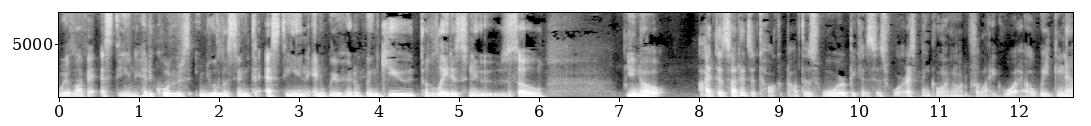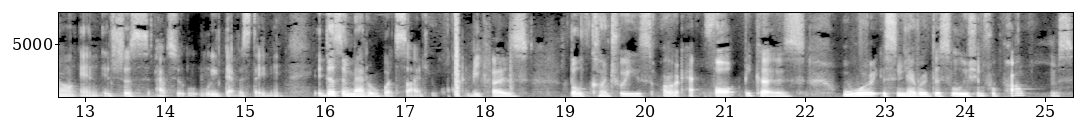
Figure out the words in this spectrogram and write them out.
We're live at SDN headquarters, and you're listening to SDN, and we're here to bring you the latest news. So, you know, I decided to talk about this war because this war has been going on for like, what, a week now, and it's just absolutely devastating. It doesn't matter what side you are, because both countries are at fault, because war is never the solution for problems.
